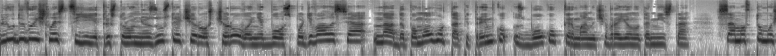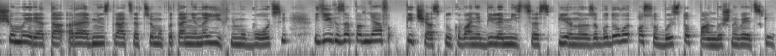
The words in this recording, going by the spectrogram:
Люди вийшли з цієї тристоронньої зустрічі розчаровані, бо сподівалися на допомогу та підтримку з боку керманичів району та міста. Саме в тому, що мерія та райадміністрація в цьому питанні на їхньому боці, їх запевняв під час спілкування біля місця спірної забудови особисто пан Вишневецький.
